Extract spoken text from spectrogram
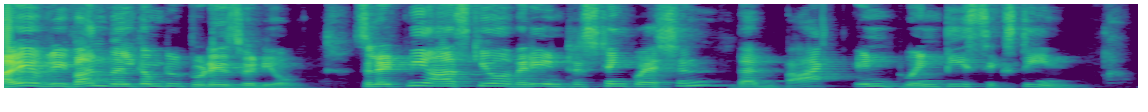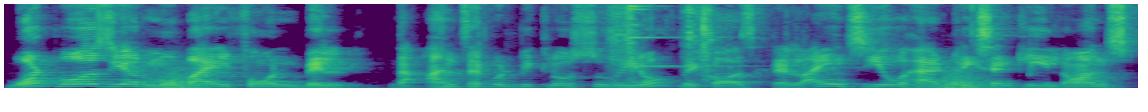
Hi everyone, welcome to today's video. So let me ask you a very interesting question that back in 2016, what was your mobile phone bill? The answer would be close to zero because Reliance Jio had recently launched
